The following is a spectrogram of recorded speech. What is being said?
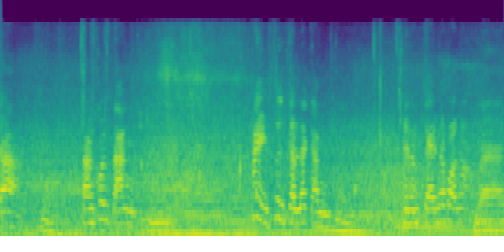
จ้าอืมต่างคนต่างอืมให้ซึ่งกันและกันอืมใช้น้ำใจนะพ่อเนาะแมง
